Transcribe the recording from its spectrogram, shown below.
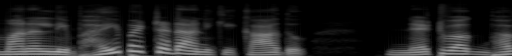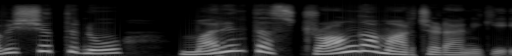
మనల్ని భయపెట్టడానికి కాదు నెట్వర్క్ భవిష్యత్తును మరింత స్ట్రాంగ్గా మార్చడానికి.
